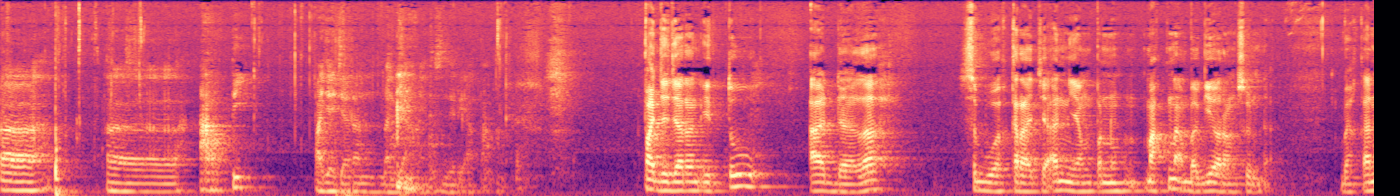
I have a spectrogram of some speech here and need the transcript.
eh, eh, arti pajajaran bagi Akang itu sendiri apa? Pajajaran itu adalah sebuah kerajaan yang penuh makna bagi orang Sunda. Bahkan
